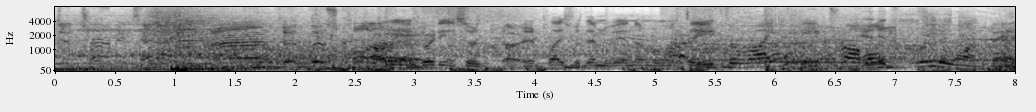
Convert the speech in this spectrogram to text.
determined tonight. And in this corner. All the ingredients are, are in place for them to be a number one team. Deep to right, deep trouble. And it's three to one, Van.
